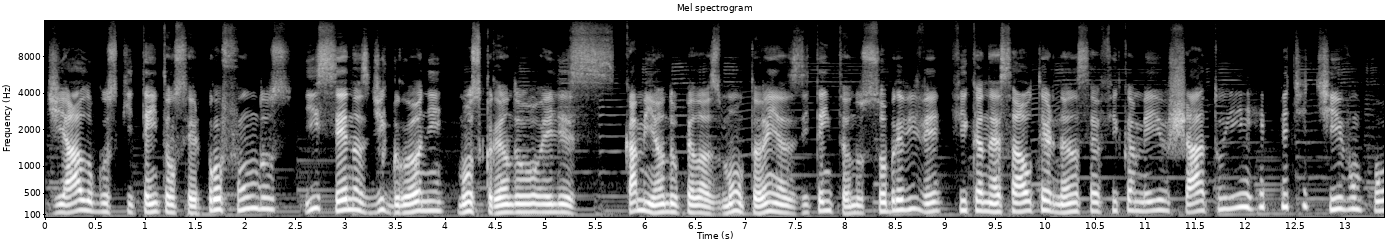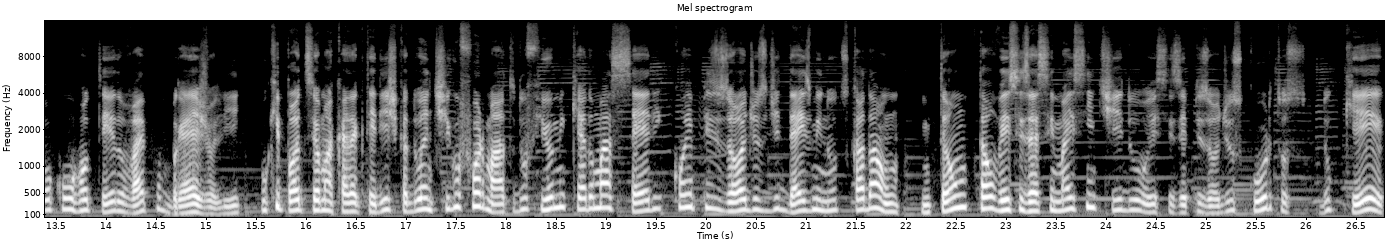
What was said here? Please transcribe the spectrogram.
diálogos que tentam ser profundos e cenas de Grone mostrando eles caminhando pelas montanhas e tentando sobreviver. Fica nessa alternância, fica meio chato e repetitivo um pouco o roteiro, vai pro brejo ali. O que pode ser uma característica do antigo formato do filme, que era uma série com episódios de 10 minutos cada um. Então, talvez fizesse mais sentido esses episódios curtos do que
